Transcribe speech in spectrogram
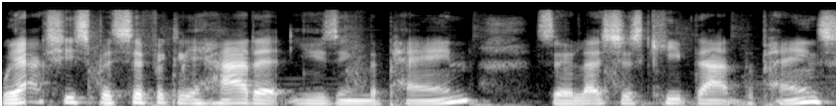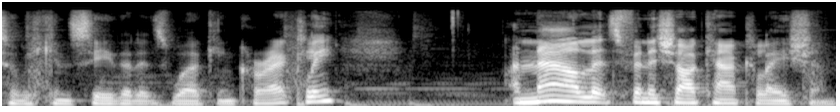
We actually specifically had it using the pane. So let's just keep that the pane so we can see that it's working correctly. And now let's finish our calculation.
